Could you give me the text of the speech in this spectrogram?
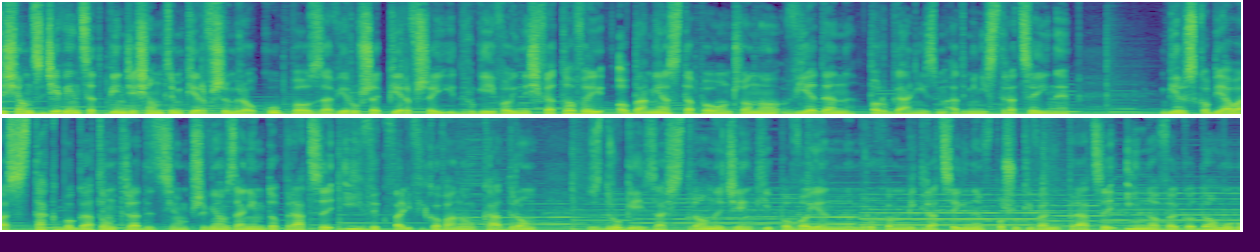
W 1951 roku, po zawierusze I i II wojny światowej, oba miasta połączono w jeden organizm administracyjny. Bielsko-Biała z tak bogatą tradycją, przywiązaniem do pracy i wykwalifikowaną kadrą, z drugiej zaś strony dzięki powojennym ruchom migracyjnym w poszukiwaniu pracy i nowego domu,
